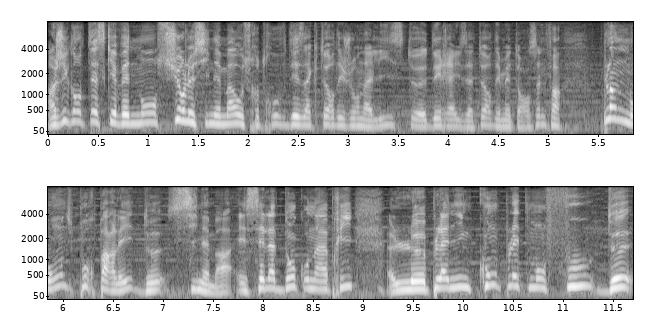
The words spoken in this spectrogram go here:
un gigantesque événement sur le cinéma où se retrouvent des acteurs, des journalistes, euh, des réalisateurs, des metteurs en scène, enfin plein de monde pour parler de cinéma. Et c'est là-dedans qu'on a appris le planning complètement fou de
